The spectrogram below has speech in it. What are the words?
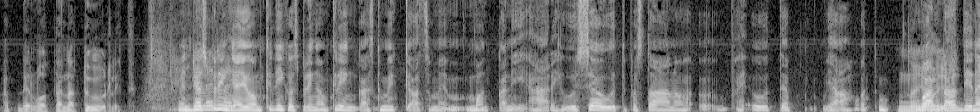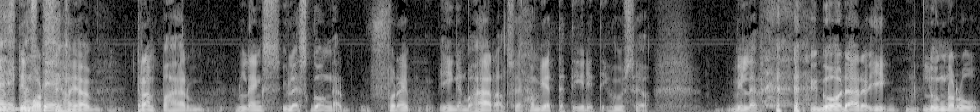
att det låter naturligt. Men du springer ju omkring och springer omkring ganska mycket alltså med mankan i, här i huset och ute på stan och ute, ja, och No, ja, just, dina just i egna morse steg. har jag trampat här längs Yles gånger före ingen var här alltså. Jag kom jättetidigt till huset och ville gå där i lugn och ro.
